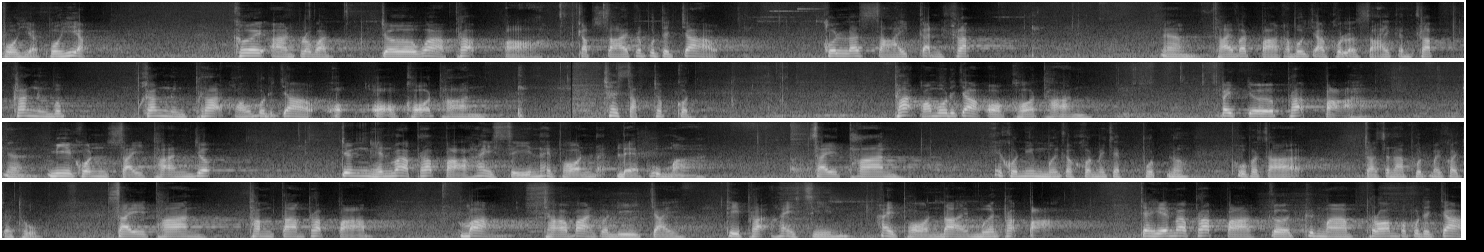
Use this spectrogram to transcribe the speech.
โพเหียกโพเหียกเคยอ่านประวัติเจอว่าพระป่ากับสายพระพุทธเจ้า คนละสายกันครับนะสายวัดป่ากับพระเจ้าคนละสายกันครับ ครั้งหนึ่งครั้งหนึ่งพระของพระพุทธเจ้าออกออกขอทาน ใช่สับชอบกฎพระของพระพุทธเจ้าออกขอทาน ไปเจอพระป่า มีคนใส่ทานเยอะ จึงเห็นว่าพระป่าให้ศีลให้พรแด่ผู้มา ใส่ทานไอ้คนนี้เหมือนกับคนไม่ใช่พุทธเนาะผู้ภาษาศาสนาพุทธไม่ค่อยจะถูก ใส่ทานทำตามพระป่าบ้างชาวบ้านก็ดีใจที่พระให้ศีลให้พรได้เหมือนพระป่า จะเห็นว่าพระป่าเกิดขึ้นมาพร้อมพระพุทธเจ้า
